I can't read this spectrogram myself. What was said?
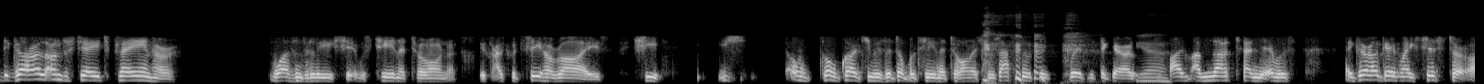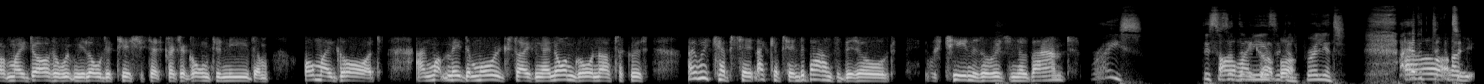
the girl on the stage playing her wasn't Alicia, it was Tina Turner. If I could see her eyes, she. she Oh, oh God, she was a double Tina Turner. She was absolutely exquisite, the girl. Yeah. I'm, I'm not telling you. It was a girl gave my sister or my daughter with me a load of tissues. Said, because you're going to need them. Oh my God. And what made it more exciting, I know I'm going off because I always kept saying, I kept saying the band's a bit old. It was Tina's original band. Right. This is Oh the God, musical. but- Brilliant. I have, Oh, t-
